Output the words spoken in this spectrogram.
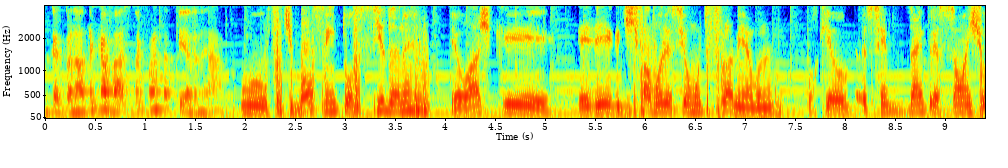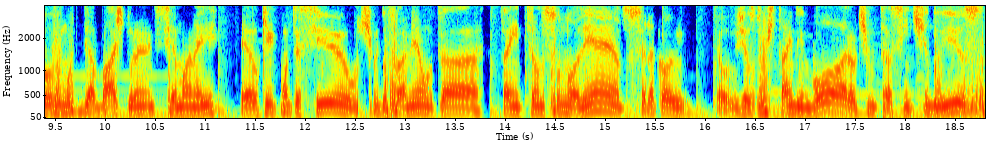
O campeonato acabasse na quarta-feira, né, Rafa? O futebol sem torcida, né? Eu acho que ele desfavoreceu muito o Flamengo, né? Porque eu, eu, sempre dá a impressão, a gente ouve muito debate durante a semana aí, é, o que aconteceu, o time do Flamengo tá, tá entrando sonolento, será que o, é o Jesus está indo embora, o time tá sentindo isso,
